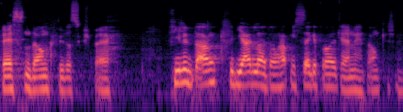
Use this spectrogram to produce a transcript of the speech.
besten Dank für das Gespräch. Vielen Dank für die Einladung, hat mich sehr gefreut. Gerne, Dankeschön.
